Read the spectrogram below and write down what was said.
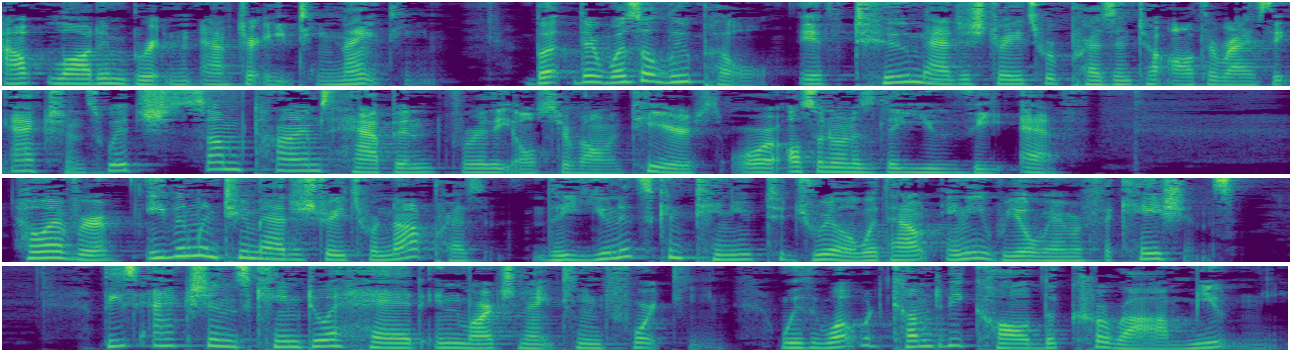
outlawed in Britain after 1819. But there was a loophole if two magistrates were present to authorize the actions, which sometimes happened for the Ulster Volunteers, or also known as the UVF. However, even when two magistrates were not present, the units continued to drill without any real ramifications. These actions came to a head in March 1914 with what would come to be called the Curragh Mutiny.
